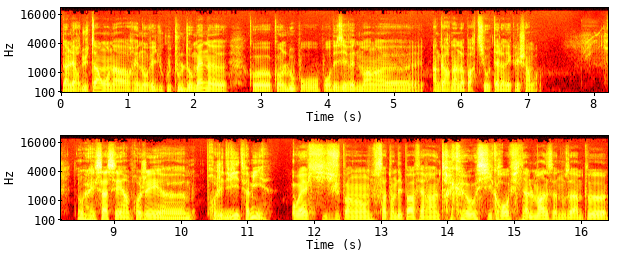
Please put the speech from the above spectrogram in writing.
dans l'air du temps. On a rénové du coup tout le domaine euh, qu'on loue pour, pour des événements en gardant la partie hôtel avec les chambres. Ouais, et ça, c'est un projet, euh, projet de vie et de famille. Ouais, qui, je ne s'attendait pas à faire un truc aussi gros finalement. Ça nous a un peu.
